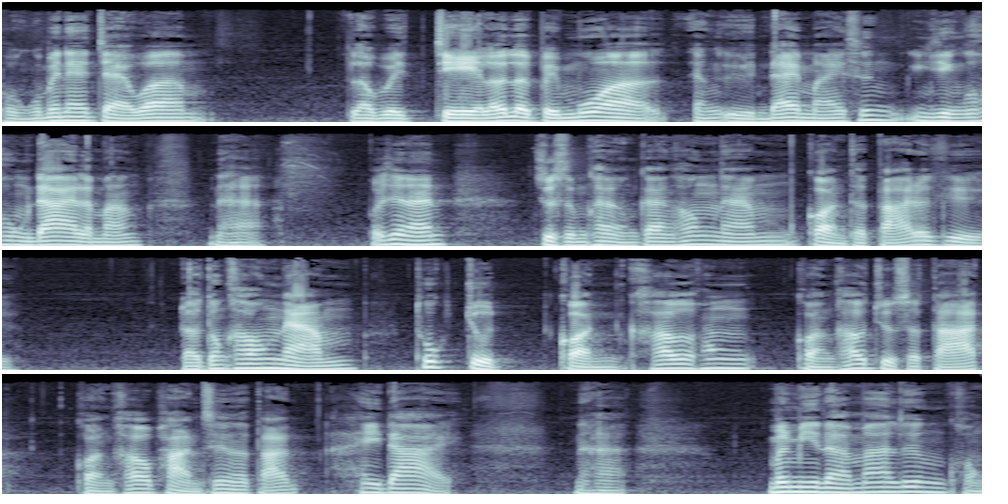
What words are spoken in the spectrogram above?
ผมก็ไม่แน่ใจว่า เราไปเจแล้วเราไปมั่วอย่างอื่นได้ไหมซึ่งจริงๆก็คงได้ละมั้งนะฮะเพราะฉะนั้นจุดสำคัญของการเข้าห้องน้ำก่อนสตาร์ทก็คือ เราต้องเข้าห้องน้ำทุกจุดก่อนเข้าห้อง ก่อนเข้าจุดสตาร์ทก่อนเข้าผ่านเส้นสตาร์ทให้ได้นะฮะมันมีดราม่าเรื่องของ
